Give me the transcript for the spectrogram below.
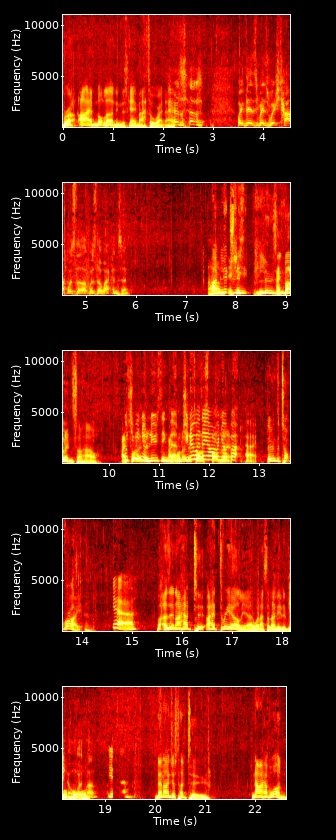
Bruh, I am not learning this game at all right now. Wait, Viz, Viz, which tab was the was the weapons in? I'm Um, literally just- losing I followed- bones somehow. I what do you mean you're the- losing them? Do you the know where they are bar in your left. backpack? They're in the top right. Yeah. But as in, I had two. I had three earlier when I said I needed one Kelvin, more. man. Yeah. Then I just had two. Now I have one.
